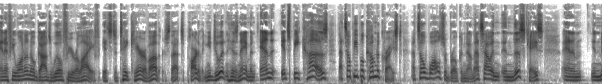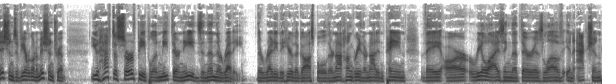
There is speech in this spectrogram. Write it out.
And if you want to know God's will for your life, it's to take care of others. That's part of it. And you do it in His name. And, and it's because that's how people come to Christ. That's how walls are broken down. That's how, in, in this case, and in, in missions, if you ever go on a mission trip, you have to serve people and meet their needs, and then they're ready. They're ready to hear the gospel. They're not hungry. They're not in pain. They are realizing that there is love in action.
